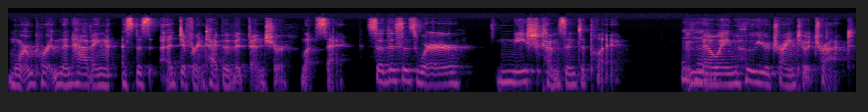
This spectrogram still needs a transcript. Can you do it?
more important than having a, specific, a different type of adventure let's say so this is where niche comes into play mm-hmm. knowing who you're trying to attract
